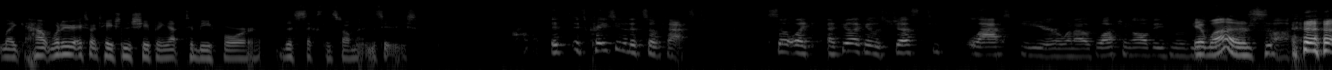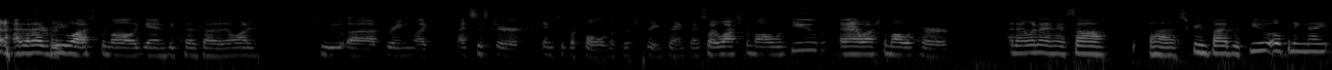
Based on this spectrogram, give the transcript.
like? How what are your expectations shaping up to be for the sixth installment in the series? It's it's crazy that it's so fast. So like I feel like it was just last year when I was watching all these movies. It the was. time. and then I rewatched them all again because I wanted to uh, bring like my sister into the fold of the Scream franchise. So I watched them all with you, and I watched them all with her. And I went and I saw uh, Scream Five with you opening night,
